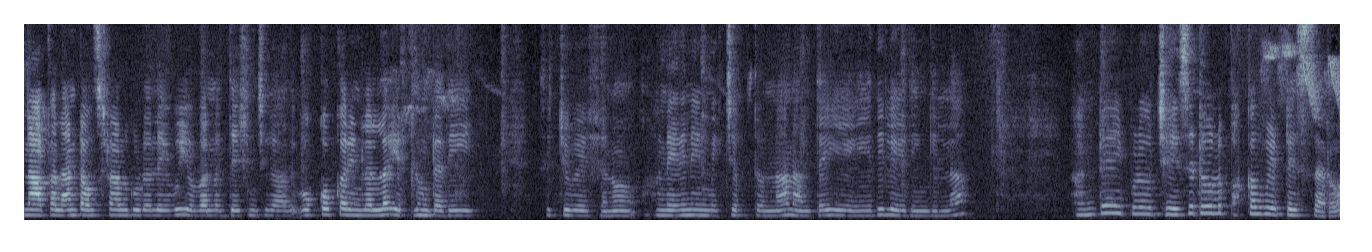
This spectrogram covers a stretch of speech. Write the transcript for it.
నాకు అలాంటి అవసరాలు కూడా లేవు. ఎవరిని ఉద్దేశించి కాదు. ఒక్కొక్కరి ఇళ్ళల్లో ఎట్లుంటుంది సిచ్యువేషను అనేది నేను మీకు చెప్తున్నాను. అంతే ఏది లేదు ఇంగిల్లా. అంటే ఇప్పుడు చేసేటోళ్ళు పక్కకు పెట్టేస్తారు.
